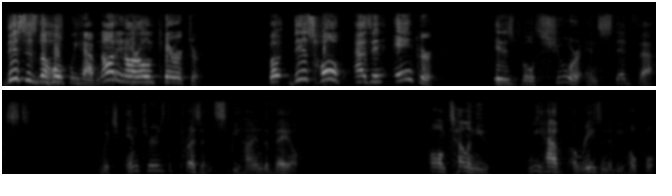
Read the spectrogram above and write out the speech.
This is the hope we have, not in our own character, but this hope as an anchor it is both sure and steadfast, which enters the presence behind the veil. Oh, I'm telling you, we have a reason to be hopeful.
